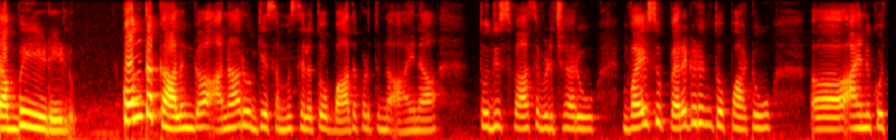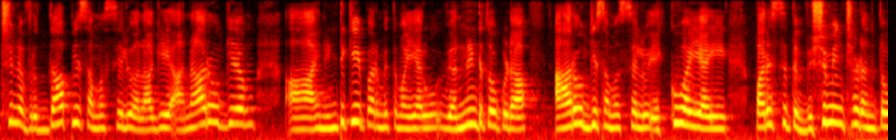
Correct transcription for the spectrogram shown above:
డెబ్బై ఏడేళ్ళు కొంతకాలంగా అనారోగ్య సమస్యలతో బాధపడుతున్న ఆయన తుది శ్వాస విడిచారు. వయసు పెరగడంతో పాటు ఆయనకు వచ్చిన వృద్ధాప్య సమస్యలు అలాగే అనారోగ్యం ఆయన ఇంటికే పరిమితం అయ్యారు ఇవన్నింటితో కూడా ఆరోగ్య సమస్యలు ఎక్కువయ్యాయి. పరిస్థితి విషమించడంతో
